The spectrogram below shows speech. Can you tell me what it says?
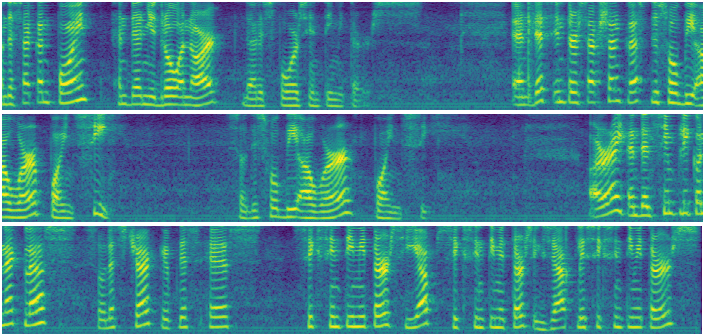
on the second point and then you draw an arc that is 4 centimeters. And this intersection class, this will be our point C. So this will be our point C. Alright, and then simply connect class. So let's check if this is 6 centimeters. Yup, 6 centimeters, exactly 6 centimeters.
